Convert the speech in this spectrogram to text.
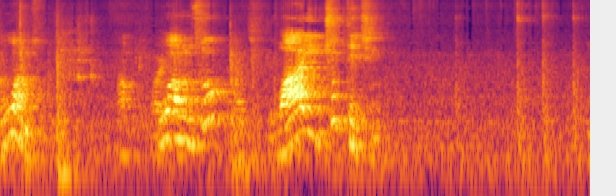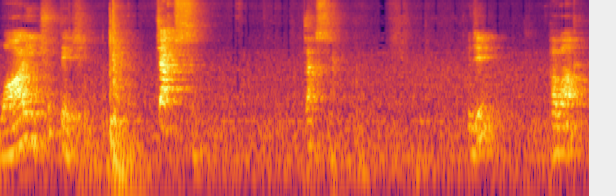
우함수. 우함수 y축 대칭. Y축 대칭. 짝수. 짝수. 그지? 봐봐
